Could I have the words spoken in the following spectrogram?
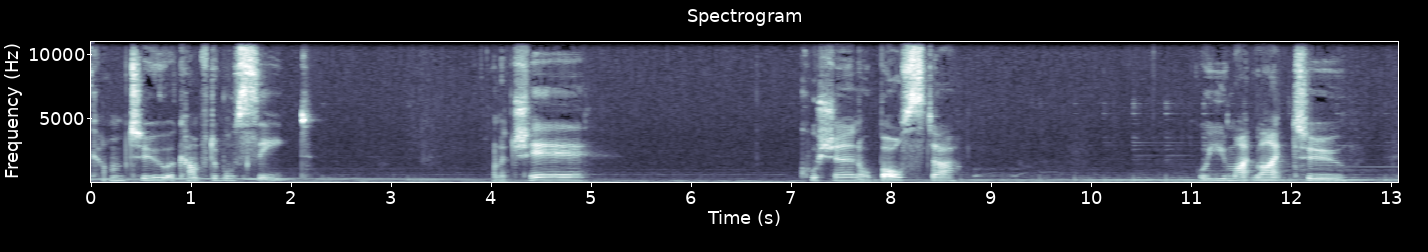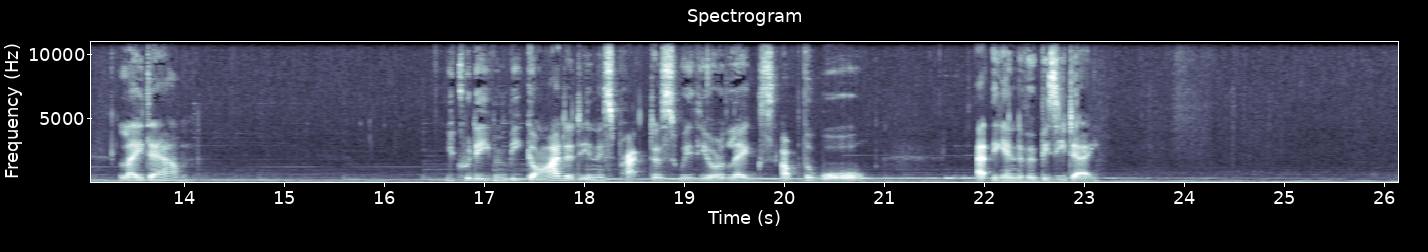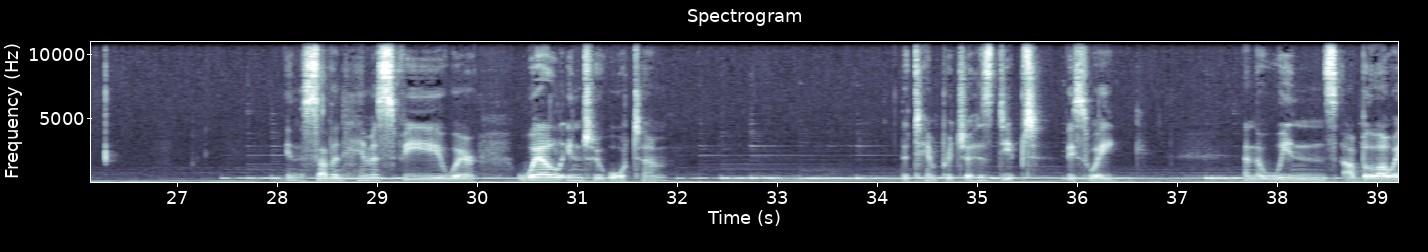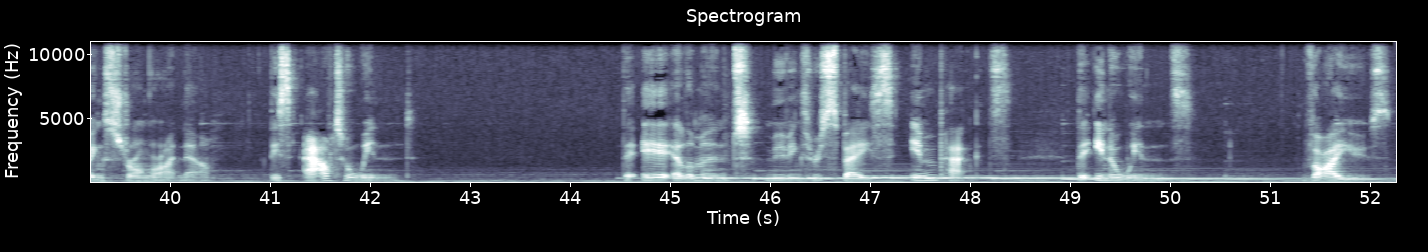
Come to a comfortable seat on a chair, cushion, or bolster. Or you might like to lay down. You could even be guided in this practice with your legs up the wall at the end of a busy day. In the southern hemisphere, we're well into autumn. The temperature has dipped this week, and the winds are blowing strong right now. This outer wind the air element moving through space impacts the inner winds, vayus,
